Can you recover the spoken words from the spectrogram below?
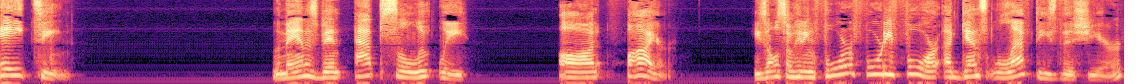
18. The man has been absolutely on fire. He's also hitting 444 against lefties this year.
